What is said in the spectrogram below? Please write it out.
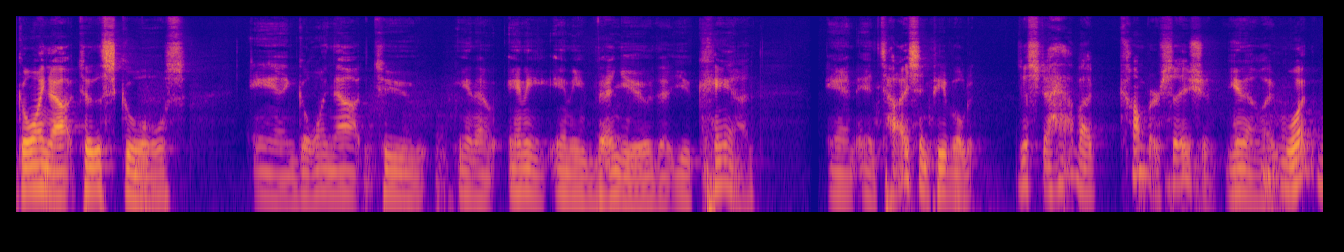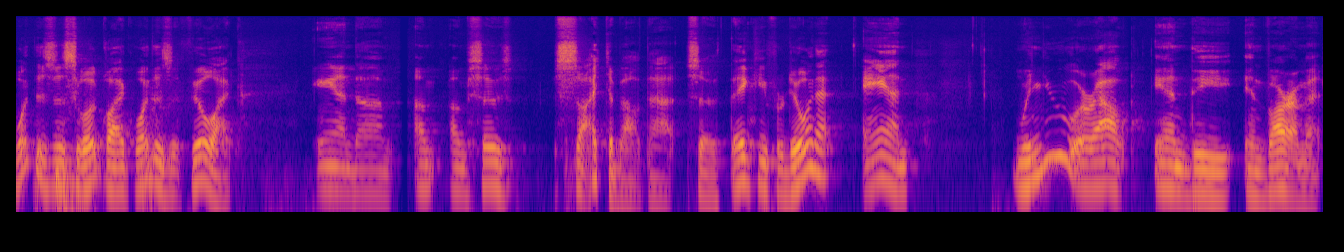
going out to the schools and going out to you know any any venue that you can and enticing people just to have a conversation you know like what what does this look like what does it feel like and um, I'm I'm so psyched about that. So thank you for doing it. And when you are out in the environment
